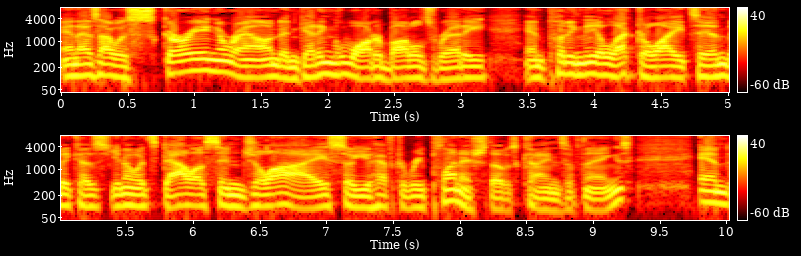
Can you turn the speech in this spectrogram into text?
And as I was scurrying around and getting the water bottles ready and putting the electrolytes in because, you know, it's Dallas in July, so you have to replenish those kinds of things. And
